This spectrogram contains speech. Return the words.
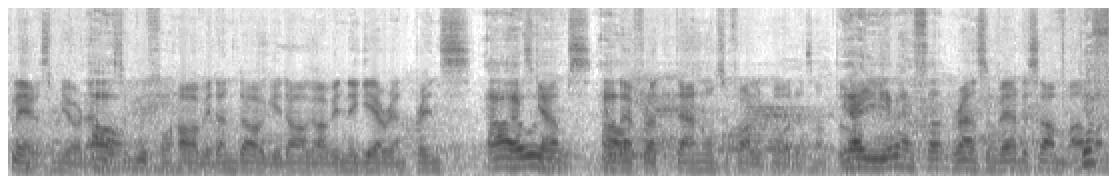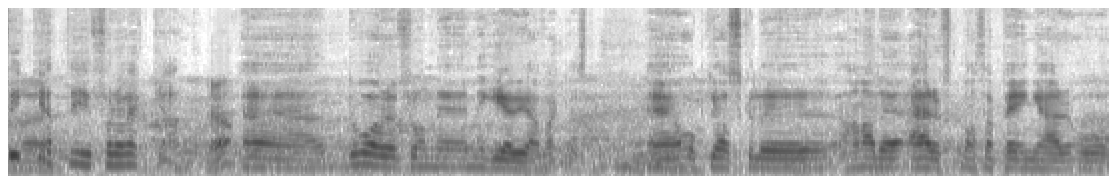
flere som gjør det. Ja. Altså, hvorfor har vi den dag i dag har vi Nigerian Prince Ja, scams? Det er Ja. derfor at det er noen som faller på det. Sant? Jajamensan. Ransomware det samme. Jag men, fick eh, ett i förra veckan. Eh, då var det från eh, Nigeria faktiskt. Eh, och jag skulle, han hade ärvt massa pengar och,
